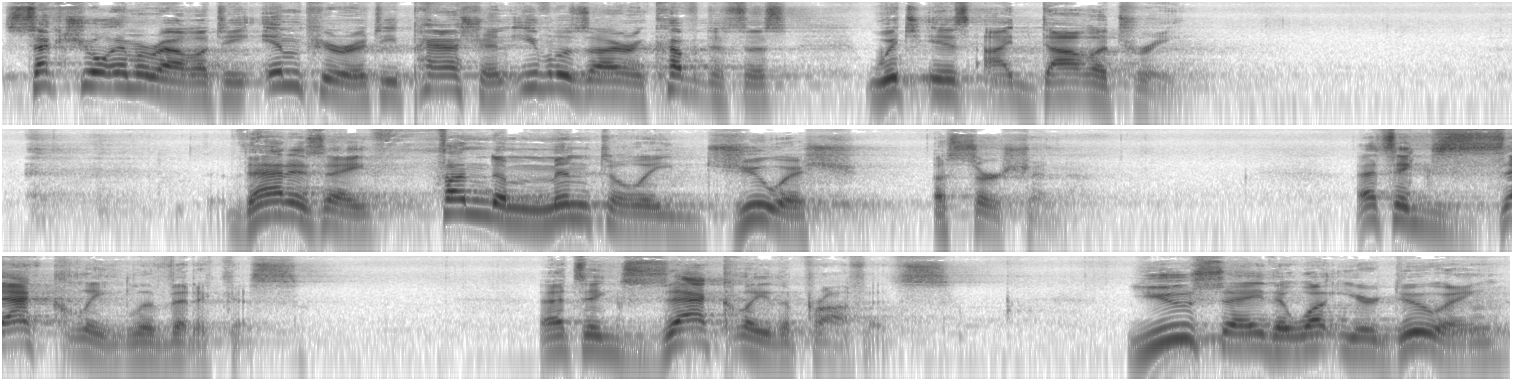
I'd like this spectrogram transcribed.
sexual immorality, impurity, passion, evil desire, and covetousness, which is idolatry. That is a fundamentally Jewish assertion. That's exactly Leviticus. That's exactly the prophets. You say that what you're doing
